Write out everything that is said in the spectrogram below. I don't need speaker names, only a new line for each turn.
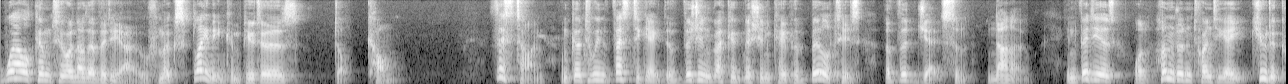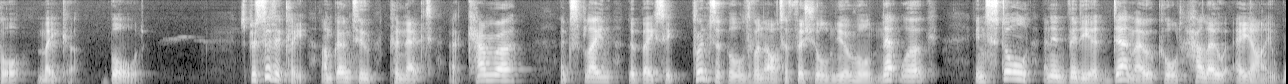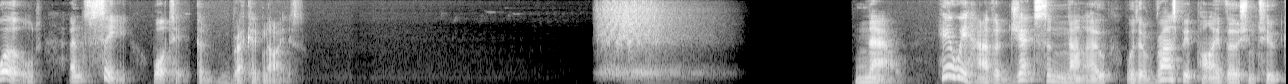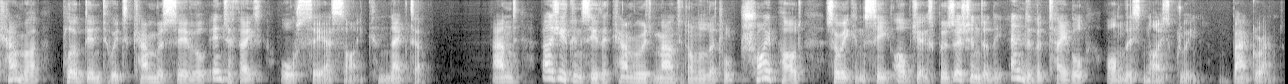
Welcome to another video from explainingcomputers.com. This time I'm going to investigate the vision recognition capabilities of the Jetson Nano, NVIDIA's 128 CUDA-core Maker board. Specifically, I'm going to connect a camera, explain the basic principles of an artificial neural network, install an NVIDIA demo called Hello AI World, and see what it can recognize. Now, here we have a Jetson Nano with a Raspberry Pi version 2 camera plugged into its Camera Serial Interface or CSI connector. And as you can see, the camera is mounted on a little tripod so we can see objects positioned at the end of the table on this nice green background.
